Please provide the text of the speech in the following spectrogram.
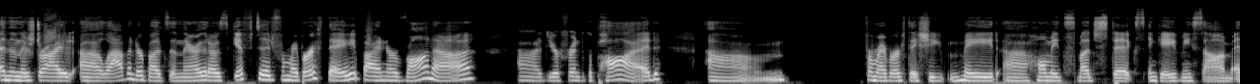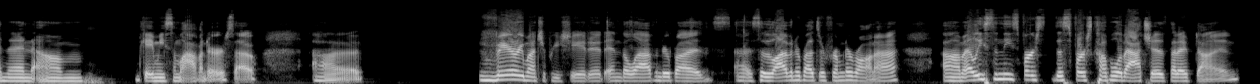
And then there's dried uh, lavender buds in there that I was gifted for my birthday by Nirvana, uh, dear friend of the pod. Um, for my birthday, she made uh, homemade smudge sticks and gave me some, and then um, gave me some lavender. So, uh, very much appreciated. And the lavender buds, uh, so the lavender buds are from Nirvana, um, at least in these first this first couple of batches that I've done.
